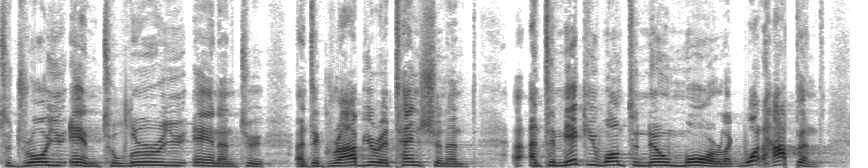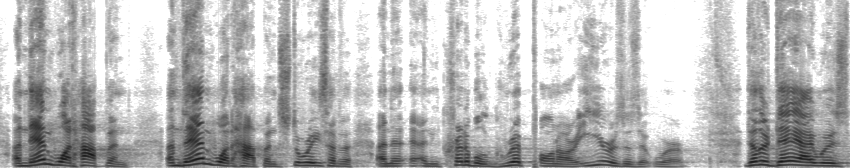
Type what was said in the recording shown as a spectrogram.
to draw you in, to lure you in, and to, and to grab your attention and, and to make you want to know more. Like what happened, and then what happened, and then what happened. Stories have a, an, an incredible grip on our ears, as it were. The other day, I was,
